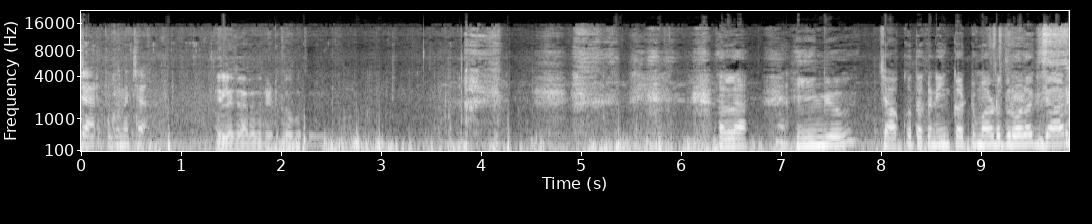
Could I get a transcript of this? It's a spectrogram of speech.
ಜಾರ್ತದ ಮಚ್ಚ. ಇಲ್ಲ ಜಾರದಲ್ಲಿ ಹಿಡ್ಕೋಬೋದು ಅಲ್ಲ ಹಿಂಗ ಚಾಕು ತಕೊಂಡು ಹಿಂಗೆ ಕಟ್ ಮಾಡೋದ್ರೊಳಗೆ ಜಾರ್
